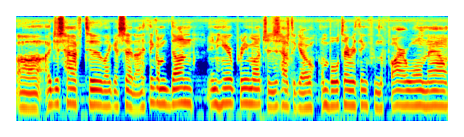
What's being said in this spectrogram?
Uh, I just have to, like I said, I think I'm done in here pretty much. I just have to go unbolt everything from the firewall now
